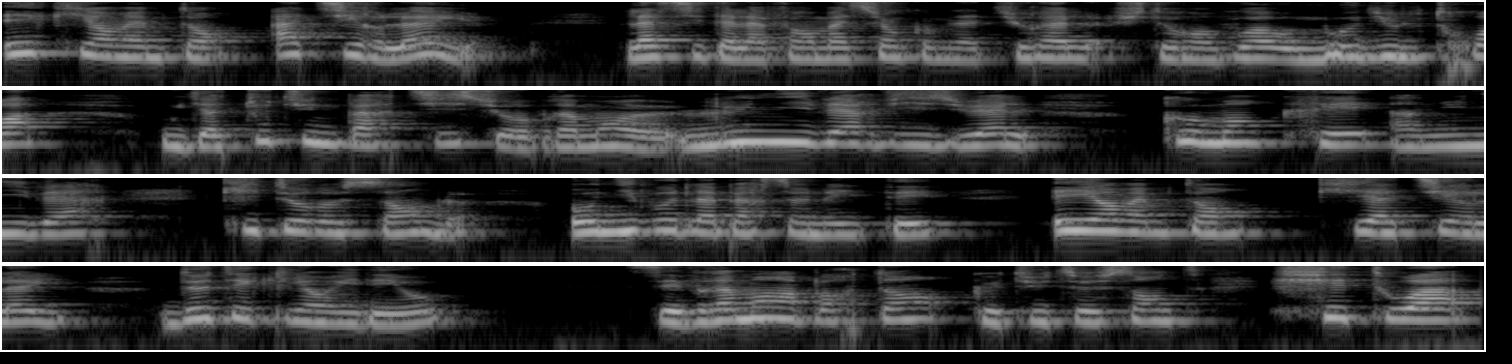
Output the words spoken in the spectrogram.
et qui en même temps attirent l'œil. Là, si tu as la formation comme naturelle, je te renvoie au module 3 où il y a toute une partie sur vraiment euh, l'univers visuel, comment créer un univers qui te ressemble au niveau de la personnalité et en même temps qui attire l'œil de tes clients idéaux. C'est vraiment important que tu te sentes chez toi,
